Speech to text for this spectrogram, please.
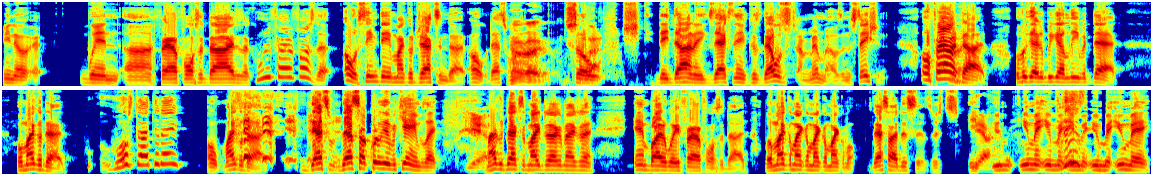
you know when uh Farrah Fawcett died. It's like who did Farrah Fawcett die? Oh, same day Michael Jackson died. Oh, that's why. Right. So right. She, they died in the exact same because that was I remember I was in the station. Oh, Farrah right. died. Oh, we got we got to leave it that. Oh, Michael died. Who else died today? Oh, Michael died. that's that's how quickly it became. Like yeah. Michael Jackson, Michael Jackson, Michael Jackson. And by the way, Farrah Fawcett died. But Michael, Michael, Michael, Michael. That's how this is. It's yeah. you, you may, you may, you may, you may, you may.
